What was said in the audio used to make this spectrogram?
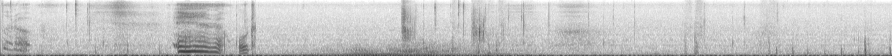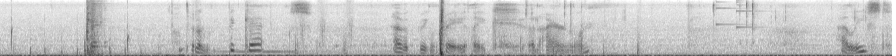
Fill that up. And we'll pickaxe. I have a can create like an iron one. At least.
